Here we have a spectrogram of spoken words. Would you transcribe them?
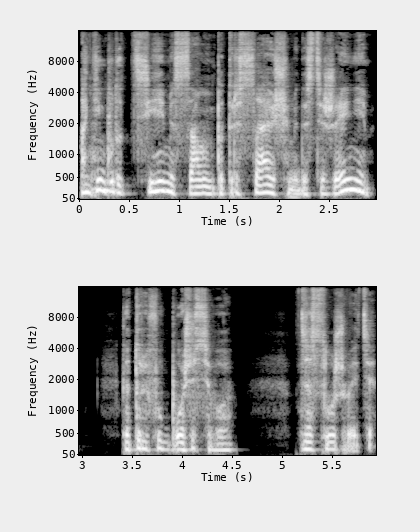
Они будут теми самыми потрясающими достижениями, которых вы больше всего заслуживаете.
